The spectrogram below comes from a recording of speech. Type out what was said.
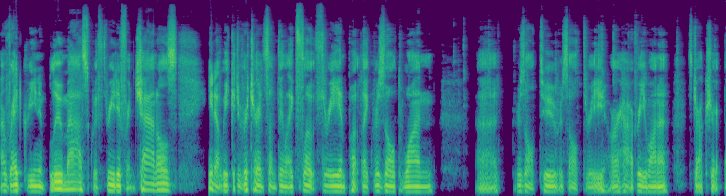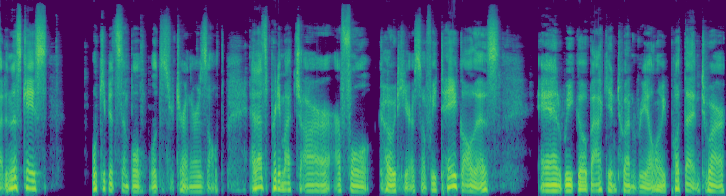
a red, green, and blue mask with three different channels. You know, we could return something like float three and put like result one, uh, result two, result three, or however you want to structure it. But in this case, we'll keep it simple. We'll just return the result. And that's pretty much our, our full code here. So if we take all this and we go back into Unreal and we put that into our,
